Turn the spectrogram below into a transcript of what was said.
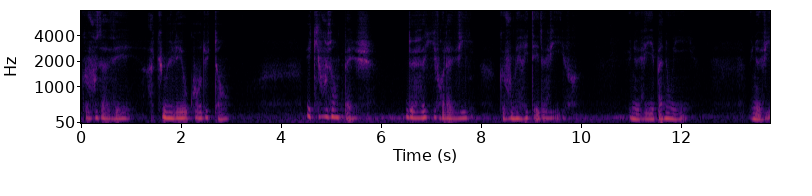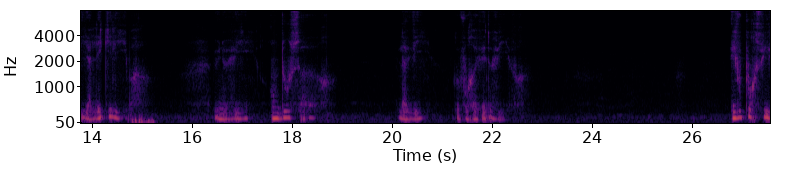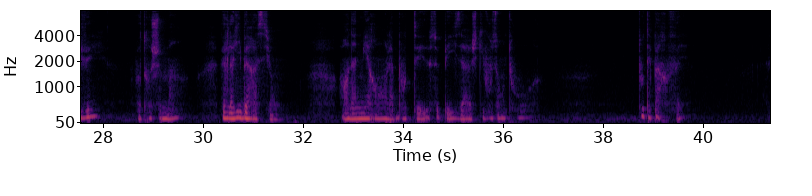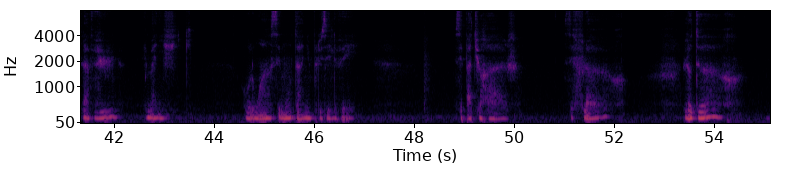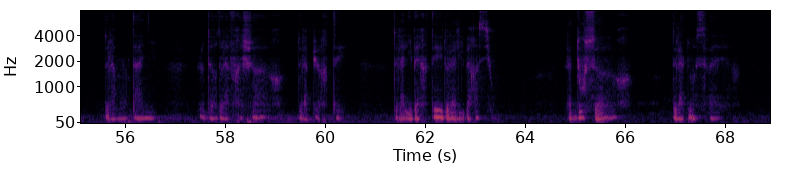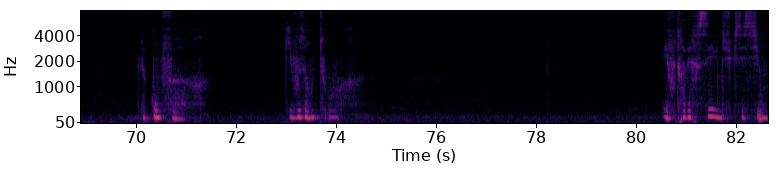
que vous avez accumulées au cours du temps et qui vous empêchent de vivre la vie que vous méritez de vivre. Une vie épanouie, une vie à l'équilibre, une vie en douceur, la vie que vous rêvez de vivre. Et vous poursuivez votre chemin vers la libération en admirant la beauté de ce paysage qui vous entoure. Tout est parfait. La vue est magnifique. Au loin, ces montagnes plus élevées, ces pâturages, ces fleurs, l'odeur de la montagne, l'odeur de la fraîcheur, de la pureté, de la liberté et de la libération, la douceur de l'atmosphère, le confort qui vous entoure. Et vous traversez une succession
